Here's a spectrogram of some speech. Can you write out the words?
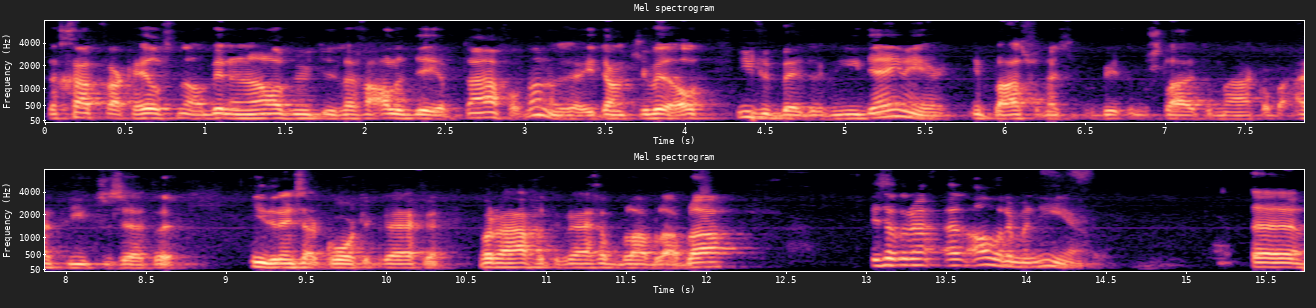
Dat gaat vaak heel snel. Binnen een half uurtje leggen alle ideeën op tafel. Nou, dan zeg je dankjewel. Hier verbeter ik mijn idee meer. In plaats van dat je probeert een besluit te maken, op een te zetten iedereen zijn akkoord te krijgen, paraven te krijgen, bla bla bla. Is dat een, een andere manier? Uh,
